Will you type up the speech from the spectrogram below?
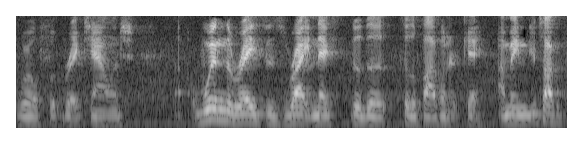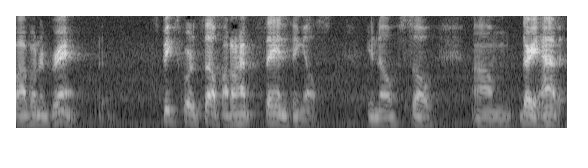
World Foot Brake Challenge. Uh, when the race is right next to the to the 500k. I mean, you're talking 500 grand. It speaks for itself. I don't have to say anything else you know. So um, there you have it.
